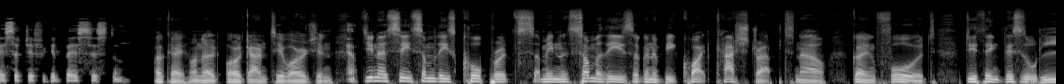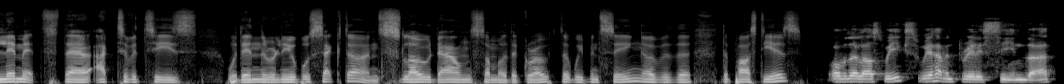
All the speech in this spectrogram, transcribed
a certificate based system. Okay, on a or a guarantee of origin. Yeah. Do you know see some of these corporates? I mean, some of these are going to be quite cash strapped now going forward. Do you think this will limit their activities within the renewable sector and slow down some of the growth that we've been seeing over the the past years? Over the last weeks, we haven't really seen that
